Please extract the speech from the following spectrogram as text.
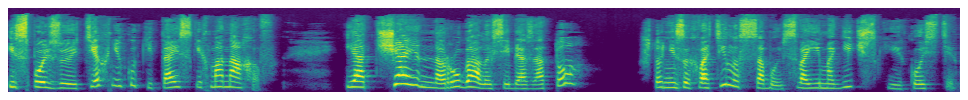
используя технику китайских монахов, и отчаянно ругала себя за то, что не захватила с собой свои магические кости.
